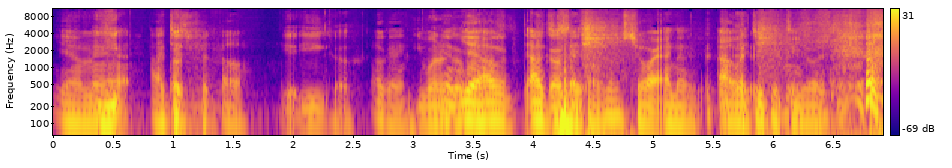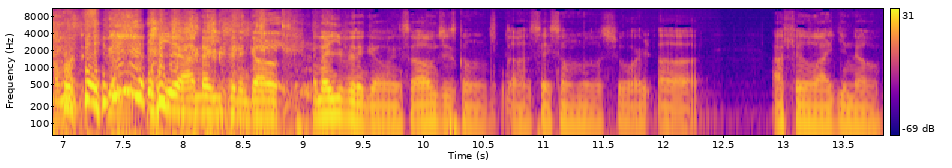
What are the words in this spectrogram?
Yeah, man. I just for, oh Yeah, you go. okay. You wanna yeah, go Yeah, I'll, I was Go just say something real short. I know I'll let you get to yours. To yeah, I know you're gonna go. I know you're gonna go, and so I'm just gonna uh, say something a little short. Uh, I feel like you know,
